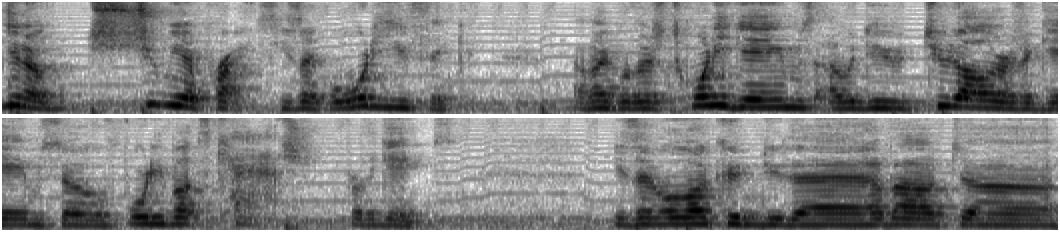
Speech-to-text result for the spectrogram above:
you know, shoot me a price. He's like, well, what are you thinking? I'm like, well, there's 20 games. I would do $2 a game, so 40 bucks cash for the games. He's like, well, I couldn't do that. How about, uh,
